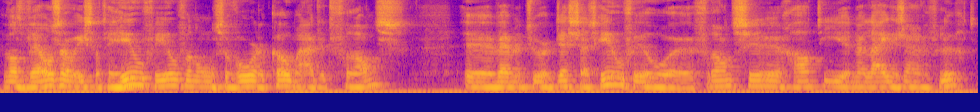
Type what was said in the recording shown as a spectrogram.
Wat wel zo is, dat heel veel van onze woorden komen uit het Frans. Uh, we hebben natuurlijk destijds heel veel uh, Fransen gehad die uh, naar Leiden zijn gevlucht.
